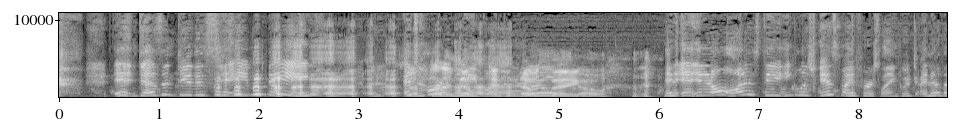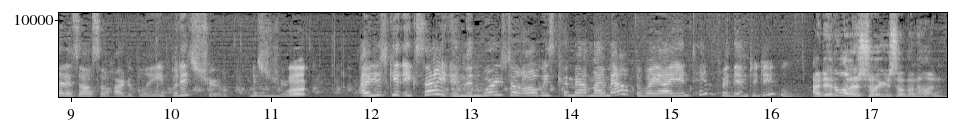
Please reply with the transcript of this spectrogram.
it doesn't do the same thing. It's hard to believe you don't no thing. you. And, and, and in all honesty, English is my first language. I know that is also hard to believe, but it's true. It's true. What? I just get excited, and then words don't always come out my mouth the way I intend for them to do. I did want to show you something, hun.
